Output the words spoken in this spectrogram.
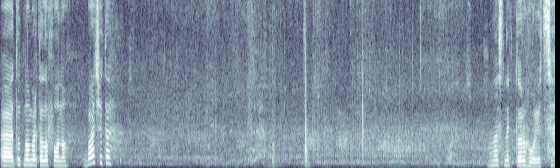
Е, тут номер телефону. Бачите? Власник торгується.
